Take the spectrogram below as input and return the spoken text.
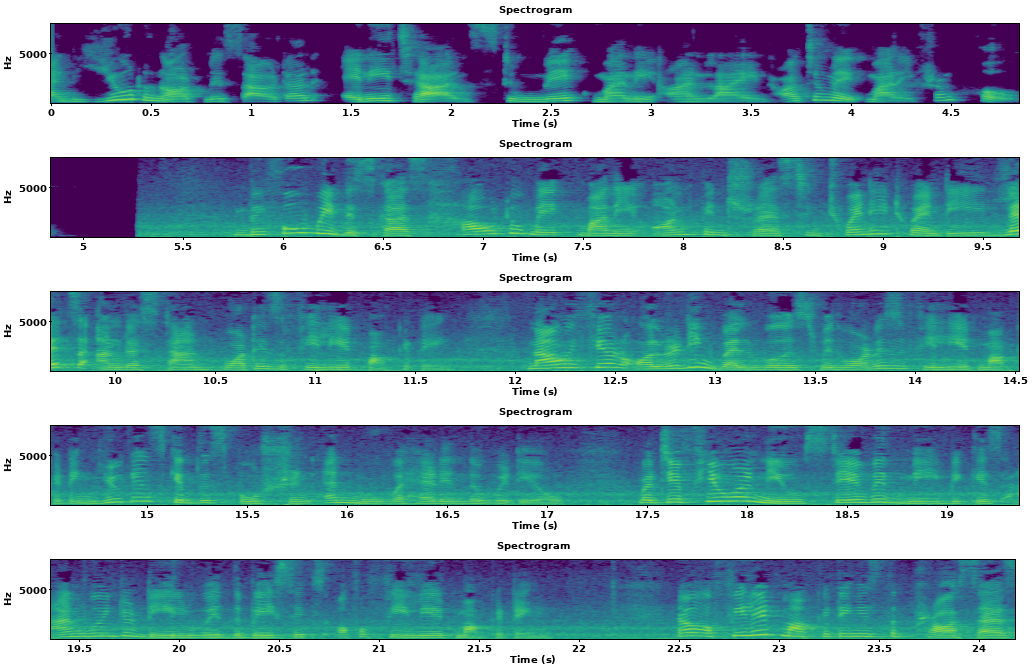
and you do not miss out on any chance to make money online or to make money from home. Before we discuss how to make money on Pinterest in 2020, let's understand what is affiliate marketing. Now, if you're already well versed with what is affiliate marketing, you can skip this portion and move ahead in the video. But if you are new, stay with me because I'm going to deal with the basics of affiliate marketing. Now, affiliate marketing is the process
